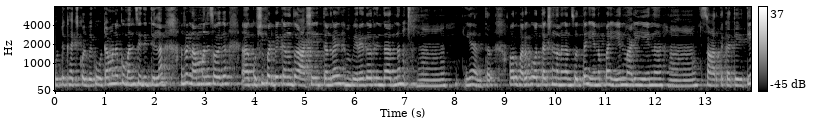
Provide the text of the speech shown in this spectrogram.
ಊಟಕ್ಕೆ ಹಚ್ಕೊಳ್ಬೇಕು. ಊಟ ಮಾಡೋಕ್ಕೂ ಮನಸ್ಸು ಇದ್ದಿದ್ದಿಲ್ಲ ಅಂದ್ರೆ ನಮ್ಮ ಮನಸ್ಸೊಳಗೆ ಖುಷಿ ಪಡ್ಬೇಕನ್ನೋದು ಆಸೆ ಇತ್ತಂದರೆ ಬೇರೆದವ್ರಿಂದ ಅದನ್ನ ಏನು ಅಂತಾರೆ ಅವ್ರು ಹೊರಗೆ ಹೋದ ತಕ್ಷಣ ನನಗೆ ಅನ್ಸುತ್ತೆ ಏನಪ್ಪ, ಏನು ಮಾಡಿ, ಏನು ಸಾರ್ಥಕತೆ ಐತಿ?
